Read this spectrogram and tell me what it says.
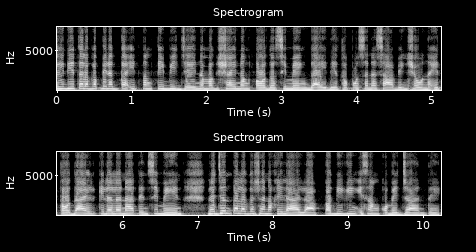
hindi talaga pinagkait ng TBJ na mag-shine ng todo si Mengay dito po sa nasabing show na ito. Dahil kilala natin si Maine na dyan talaga siya nakilala pagiging isang komedyante.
